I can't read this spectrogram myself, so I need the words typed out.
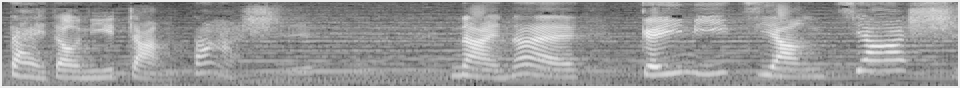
待到你长大时，奶奶给你讲家史。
